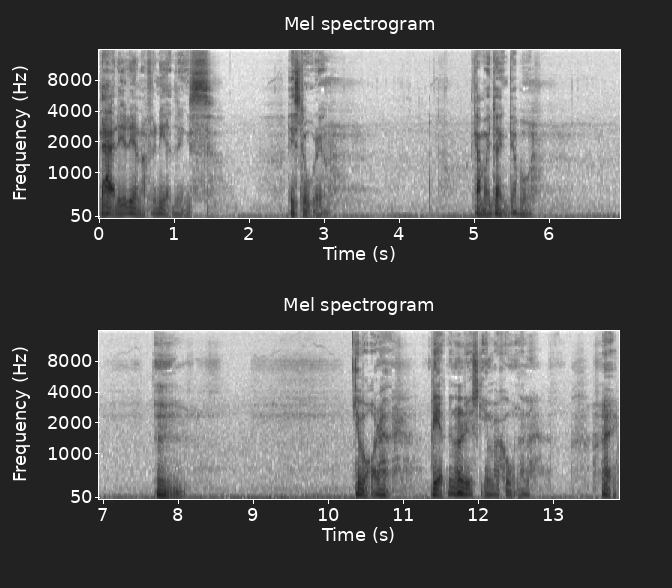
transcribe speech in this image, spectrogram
Det här är ju rena förnedringshistorien. Kan man ju tänka på. Mm. Hur var det här? Blev det någon rysk invasion eller? Nej,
